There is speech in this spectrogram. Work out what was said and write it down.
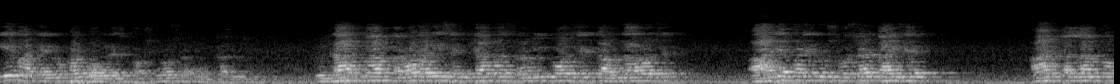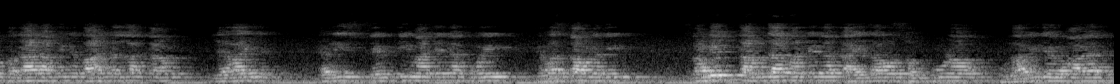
એ માટેનો પણ કોંગ્રેસ પક્ષનો સંકલ્પ છે. ગુજરાતમાં કરોડોની સંખ્યામાં શ્રમિકો છે, કામદારો છે. આજે પણ એનું શોષણ થાય છે. આઠ કલાકનો પગાર આપીને બાર કલાક કામ લેવાય છે. એની સેફટી માટેના કોઈ વ્યવસ્થાઓ નથી. શ્રમિક કામદાર માટેના કાયદાઓ સંપૂર્ણ ભૂલાવી દેવામાં આવ્યા છે.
